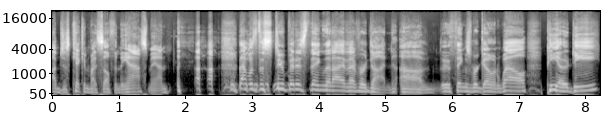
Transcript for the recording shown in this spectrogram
I'm just kicking myself in the ass, man. that was the stupidest thing that I've ever done. Um, things were going well. POD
